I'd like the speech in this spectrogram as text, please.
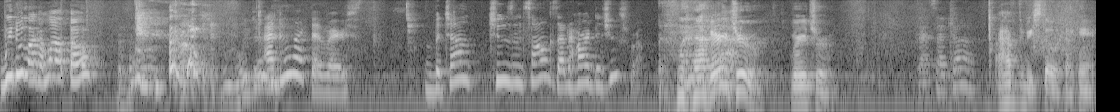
we do like a lot though. We do. I do like that verse. But y'all choosing songs that are hard to choose from. Very true. Very true. That's our job. I have to be stoic. I can't.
